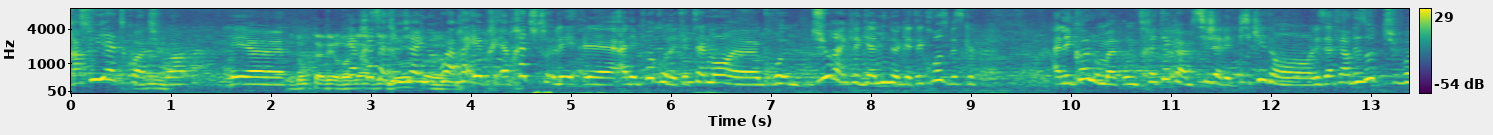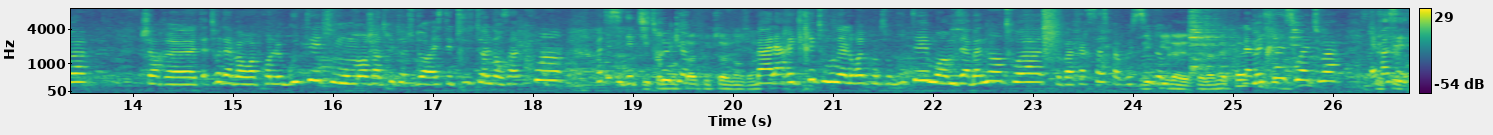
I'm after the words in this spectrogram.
Grassouillette, quoi, tu vois. Et, euh, Et donc t'avais le et regard après, ça devient une. euh, Ouais, après, et après, après, tu te- les- les- à l'époque, on était tellement euh, gros, dur avec les gamines qui étaient grosses parce que à l'école, on, m'a- on me traitait comme si j'allais piquer dans les affaires des autres, tu vois. Genre, euh, toi d'abord on va prendre le goûter, tout le monde mange un truc, toi tu dois rester tout seul dans un coin. Enfin, tu sais, c'est des petits Comment trucs. ça, toute seule dans un Bah, à la récré, tout le monde a le droit de prendre son goûter. Moi, on me disait, ah bah non, toi, tu peux pas faire ça, c'est pas possible. Mais qui, Donc, la- maîtresse la maîtresse, ouais, tu vois. Enfin, C'est-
